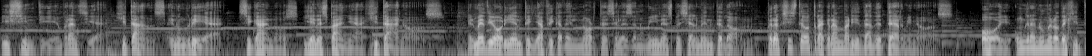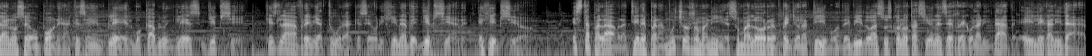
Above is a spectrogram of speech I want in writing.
y Sinti en Francia, Gitans en Hungría, Ciganos y en España, Gitanos. En Medio Oriente y África del Norte se les denomina especialmente Dom, pero existe otra gran variedad de términos. Hoy, un gran número de gitanos se opone a que se emplee el vocablo inglés gypsy, que es la abreviatura que se origina de Gypsian, egipcio. Esta palabra tiene para muchos romaníes un valor peyorativo debido a sus connotaciones de regularidad e ilegalidad.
